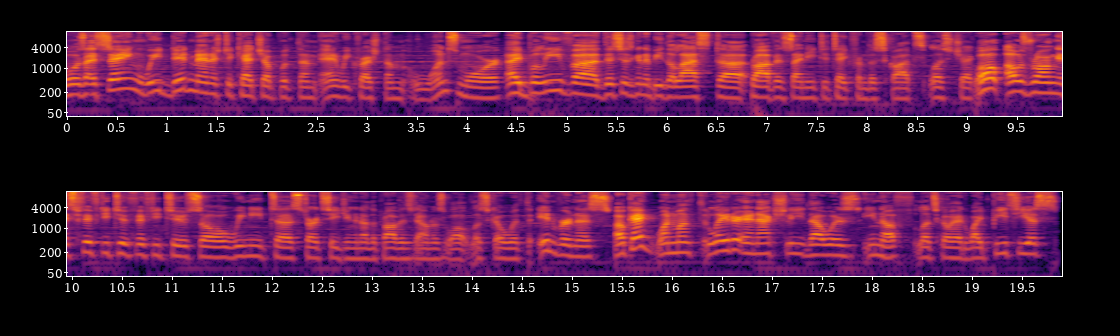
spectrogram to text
What was I saying? We did manage to catch up with them, and we crushed them once more. I believe believe uh, this is going to be the last uh, province I need to take from the Scots. Let's check. Well, I was wrong. It's 52-52, so we need to start sieging another province down as well. Let's go with Inverness. Okay, one month later, and actually that was enough. Let's go ahead. White Pisius.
